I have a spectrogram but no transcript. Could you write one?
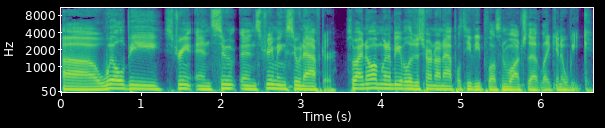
uh, will be stream and soon and streaming soon after. So I know I'm going to be able to just turn on Apple TV Plus and watch that like in a week.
